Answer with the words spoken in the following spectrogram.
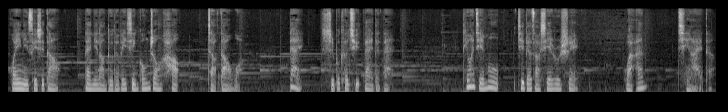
欢迎你随时到带你朗读的微信公众号找到我。带是不可取代的带。听完节目，记得早些入睡，晚安，亲爱的。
